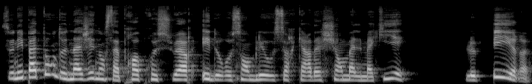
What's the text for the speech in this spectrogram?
ce n'est pas tant de nager dans sa propre sueur et de ressembler aux sœurs Kardashian mal maquillées. Le pire,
